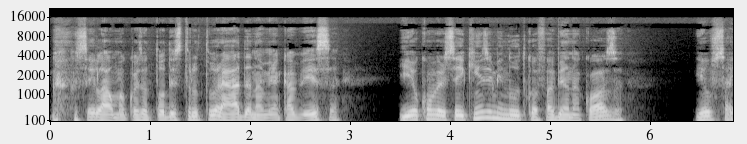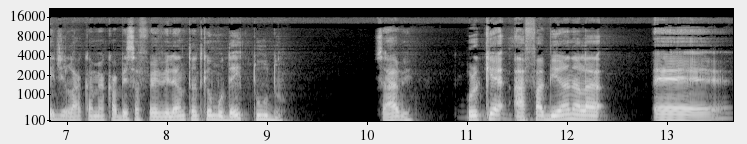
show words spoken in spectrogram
sei lá, uma coisa toda estruturada na minha cabeça. E eu conversei 15 minutos com a Fabiana Cosa E eu saí de lá com a minha cabeça fervilhando, tanto que eu mudei tudo, sabe? Porque a Fabiana, ela é.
